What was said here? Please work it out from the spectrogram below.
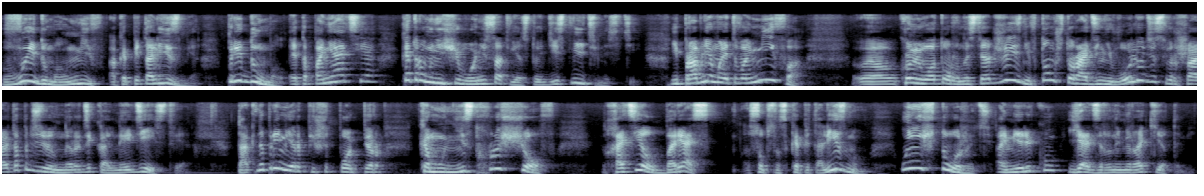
выдумал миф о капитализме, придумал это понятие, которому ничего не соответствует действительности. И проблема этого мифа, э, кроме его оторванности от жизни, в том, что ради него люди совершают определенные радикальные действия. Так, например, пишет Поппер, коммунист Хрущев хотел, борясь, собственно, с капитализмом, уничтожить Америку ядерными ракетами.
